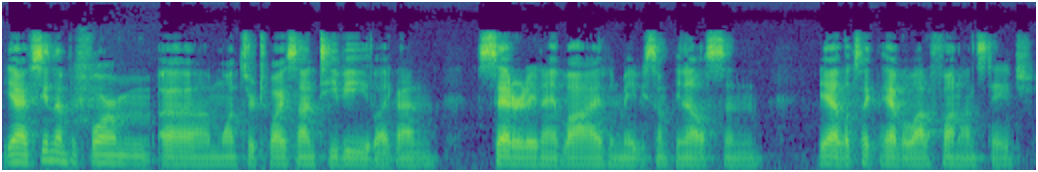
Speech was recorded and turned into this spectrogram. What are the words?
Yeah, I've seen them perform um, once or twice on TV, like on Saturday Night Live and maybe something else. And yeah, it looks like they have a lot of fun on stage.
